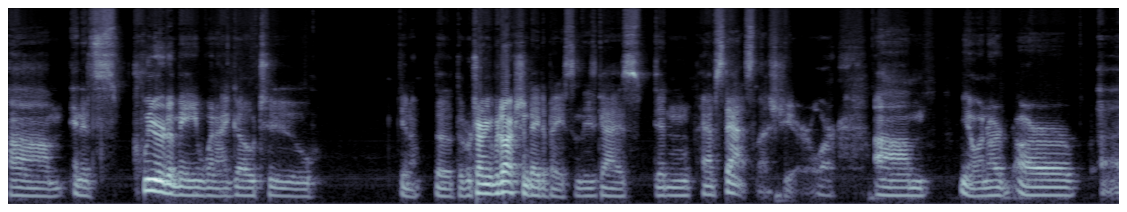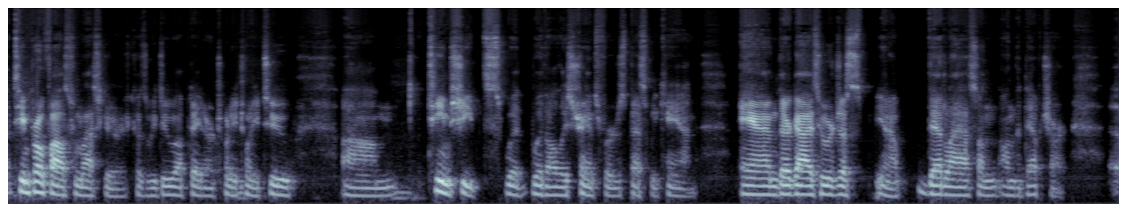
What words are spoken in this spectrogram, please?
um, and it's clear to me when I go to you know the the returning production database and these guys didn't have stats last year or um, you know in our our uh, team profiles from last year because we do update our 2022 um, team sheets with with all these transfers best we can and they're guys who are just you know dead last on on the depth chart. Uh,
